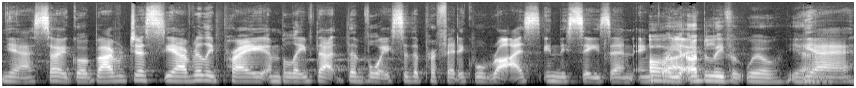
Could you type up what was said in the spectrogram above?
Yeah, so good. But I just, yeah, I really pray and believe that the voice of the prophetic will rise in this season and Oh grow. yeah, I believe it will. Yeah. yeah,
